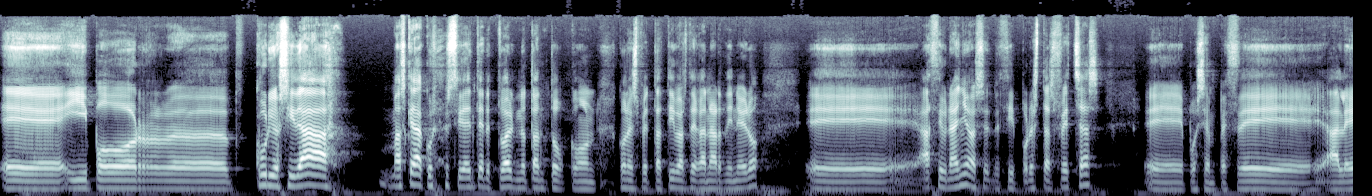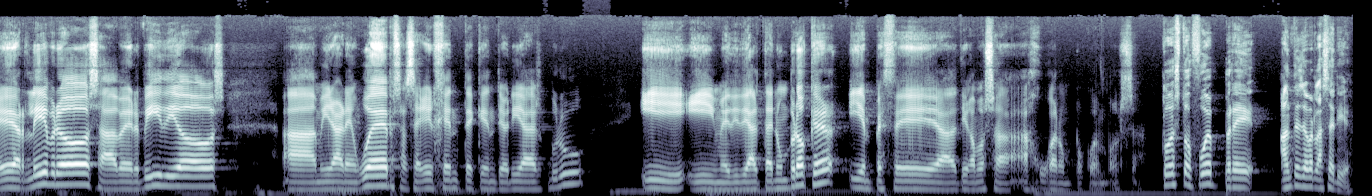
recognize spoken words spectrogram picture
eh, y por curiosidad, más que la curiosidad intelectual y no tanto con, con expectativas de ganar dinero, eh, hace un año, es decir, por estas fechas, eh, pues empecé a leer libros, a ver vídeos, a mirar en webs, a seguir gente que en teoría es gurú. Y, me di de alta en un broker y empecé, a, digamos, a, jugar un poco en bolsa. ¿Todo esto fue pre antes de ver la serie?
